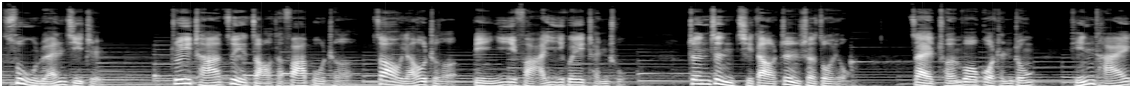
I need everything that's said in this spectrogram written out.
溯源机制，追查最早的发布者、造谣者，并依法依规惩处，真正起到震慑作用。在传播过程中，平台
